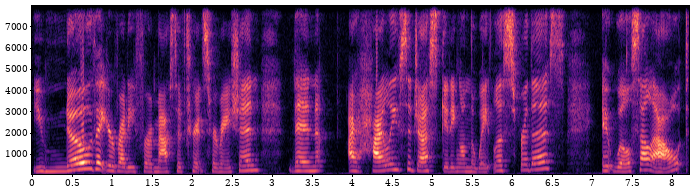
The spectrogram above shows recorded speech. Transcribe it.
you know that you're ready for a massive transformation, then I highly suggest getting on the waitlist for this. It will sell out.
